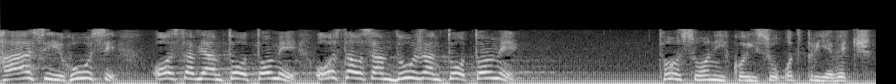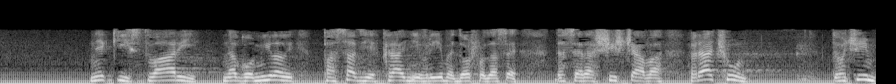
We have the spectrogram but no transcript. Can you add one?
hasi husi ostavljam to tome ostao sam dužan to tome. To su oni koji su od prije već nekih stvari nagomilali pa sad je krajnje vrijeme došlo da se da se rašišćava račun. Doćim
